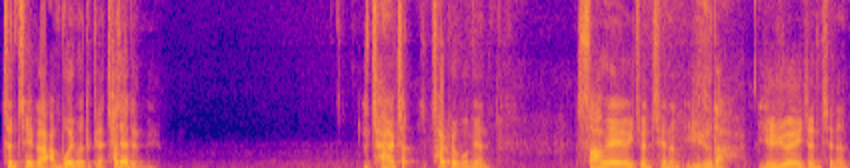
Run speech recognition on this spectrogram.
전체가 안 보이면 어떻게 찾아야 되는 거예요. 잘 차, 살펴보면 사회의 전체는 인류다. 인류의 전체는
